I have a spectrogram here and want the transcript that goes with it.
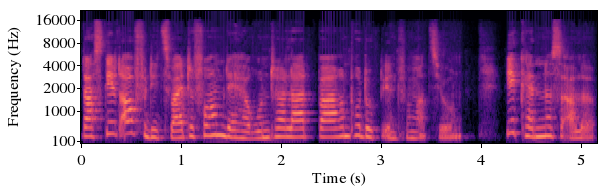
Das gilt auch für die zweite Form der herunterladbaren Produktinformationen. Wir kennen es alle.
